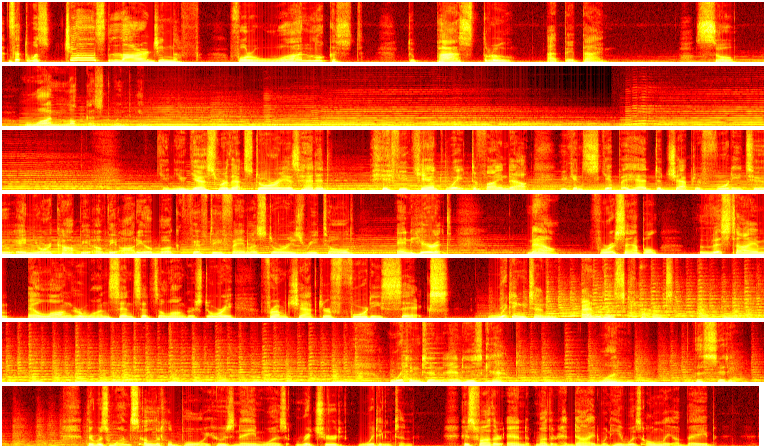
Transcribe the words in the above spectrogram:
that was just large enough for one locust to pass through at a time. So one locust went in. Can you guess where that story is headed? If you can't wait to find out, you can skip ahead to chapter 42 in your copy of the audiobook 50 Famous Stories Retold and hear it. Now, for a sample, this time a longer one since it's a longer story from chapter 46 Whittington and His Cat. Whittington and His Cat 1. The City There was once a little boy whose name was Richard Whittington. His father and mother had died when he was only a babe,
